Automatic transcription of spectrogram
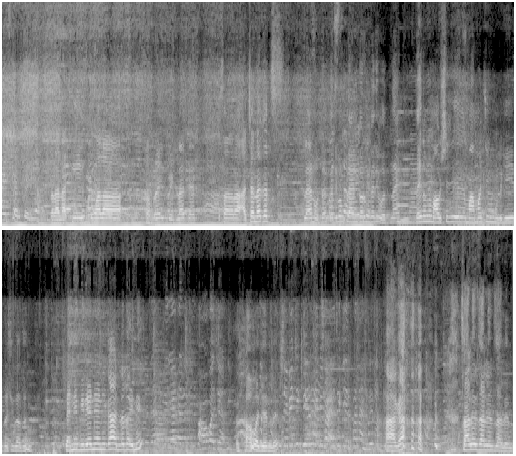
सरप्राईज करते चला नक्की तुम्हाला सरप्राईज भेटला त्यात. असा अचानकच प्लॅन होतं. कधी पण प्लॅन करून कधी होत नाही. तरी तुमच्या मावशी मामाची मुलगी तशीच अजून. त्यांनी बिर्याणी आणि काय आणलं ताईने? पावभाजी आणले. हा का? चालेल चालेल चालेल.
